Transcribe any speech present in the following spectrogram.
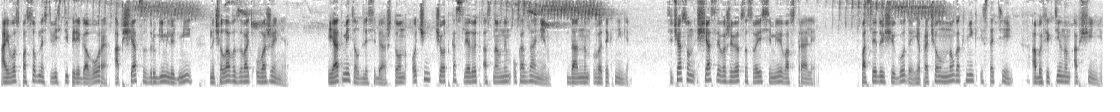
А его способность вести переговоры, общаться с другими людьми начала вызывать уважение. Я отметил для себя, что он очень четко следует основным указаниям, данным в этой книге. Сейчас он счастливо живет со своей семьей в Австралии. В последующие годы я прочел много книг и статей об эффективном общении,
